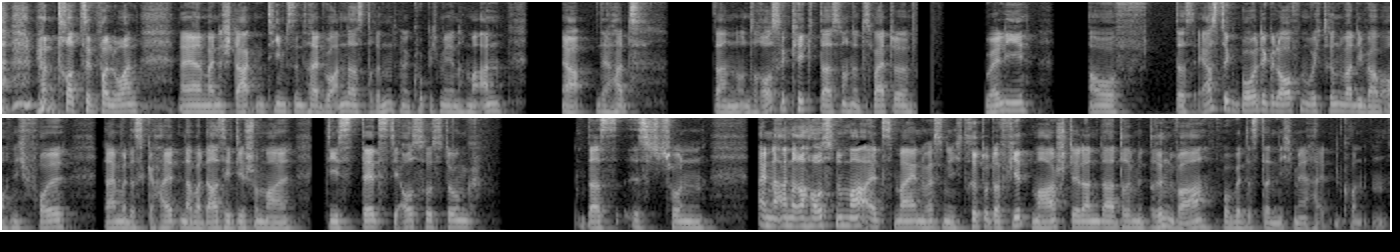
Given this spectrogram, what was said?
wir haben trotzdem verloren. Naja, meine starken Teams sind halt woanders drin. Dann gucke ich mir hier nochmal an. Ja, der hat dann uns rausgekickt. Da ist noch eine zweite Rallye auf das erste Gebäude gelaufen, wo ich drin war. Die war aber auch nicht voll. Da haben wir das gehalten. Aber da seht ihr schon mal die Stats, die Ausrüstung. Das ist schon eine andere Hausnummer als mein, weiß nicht, Dritt- oder Viertmarsch, der dann da drin mit drin war, wo wir das dann nicht mehr halten konnten.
